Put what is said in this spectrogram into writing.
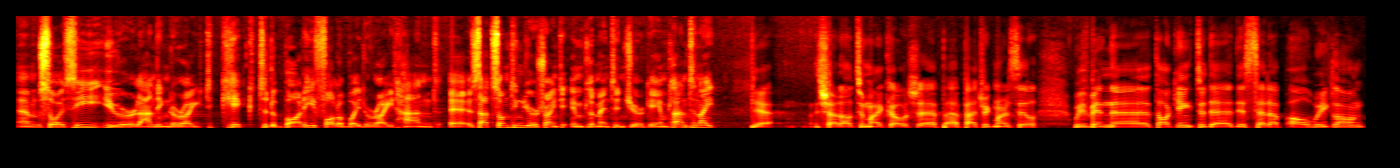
Um, so I see you're landing the right kick to the body, followed by the right hand. Uh, is that something you're trying to implement into your game plan tonight? Yeah. Shout out to my coach, uh, Pa- Patrick Marcel. We've been uh, talking to the, this setup all week long.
